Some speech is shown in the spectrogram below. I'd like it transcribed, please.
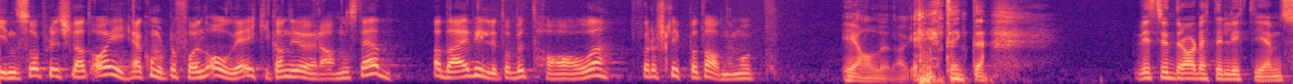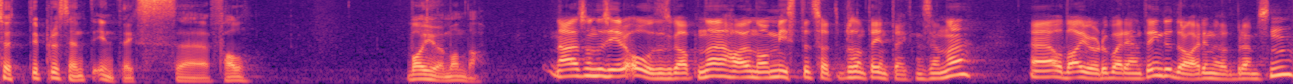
innså plutselig at oi, jeg kommer til å få en olje jeg ikke kan gjøre av noe sted. Ja, Da er jeg villig til å betale for å slippe å ta den imot. I alle dager, jeg tenkte. Hvis vi drar dette litt hjem, 70% inntektsfall. Hva gjør man da? Nei, som du sier, Oljeselskapene har jo nå mistet 70 av inntektene sine. Eh, og Da gjør du bare én ting, du drar i nødbremsen.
